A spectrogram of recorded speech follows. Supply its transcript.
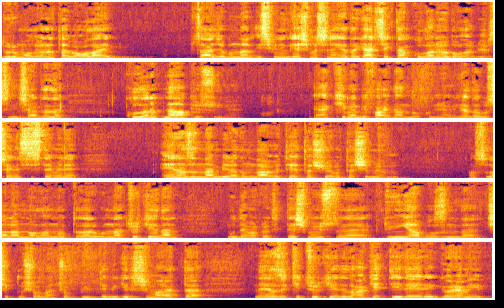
durum oluyor da tabii olay sadece bunların isminin geçmesine ya da gerçekten kullanıyor da olabilirsin içeride de kullanıp ne yapıyorsun yani? Yani kime bir faydan dokunuyor ya da bu senin sistemini en azından bir adım daha öteye taşıyor mu taşımıyor mu? Asıl önemli olan noktalar bunlar. Türkiye'den bu demokratikleşme üstüne dünya bazında çıkmış olan çok büyük de bir girişim var. Hatta ne yazık ki Türkiye'de de hak ettiği değeri göremeyip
